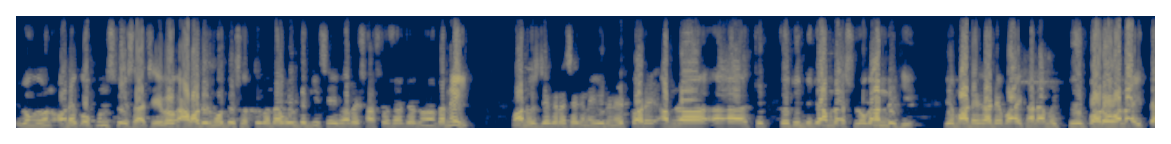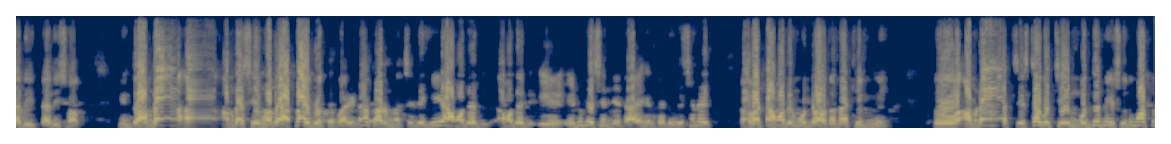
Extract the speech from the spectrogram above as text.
এবং এখন অনেক ওপেন স্পেস আছে এবং আমাদের মধ্যে সত্যি কথা বলতে কি সেইভাবে স্বাস্থ্য সচেতনতা নেই। মানুষ যেখানে সেখানে ইউরিনেট করে। আমরা চতুর্দিকে আমরা স্লোগান দেখি যে মাঠে ঘাটে পায়খানা মৃত্যুর পরোয়ানা ইত্যাদি ইত্যাদি সব। কিন্তু আমরা আমরা সেভাবে অ্যাপ্লাই করতে পারি না। কারণ হচ্ছে যে গিয়ে আমাদের আমাদের এডুকেশন যেটা হেলথ এডুকেশনের ব্যাপারটা আমাদের মধ্যে অতটা ঠিক নেই। তো আমরা চেষ্টা করছি এর মধ্যে দিয়ে শুধুমাত্র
